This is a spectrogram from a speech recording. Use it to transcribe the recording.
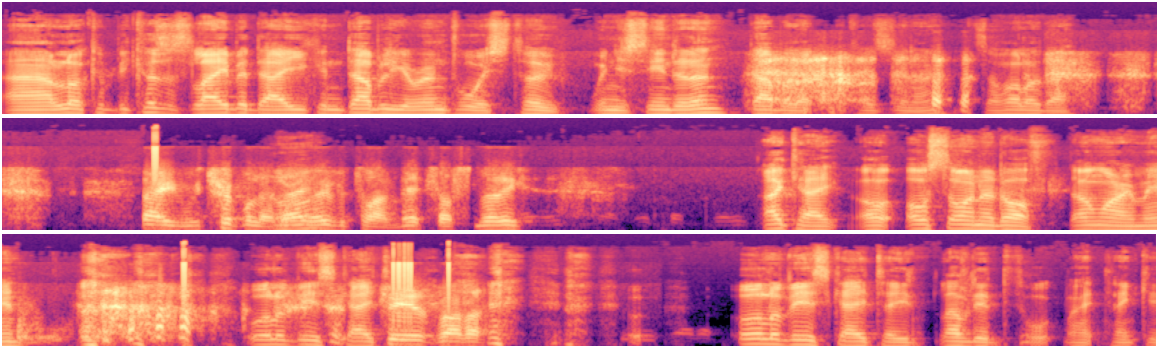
Uh, look, because it's Labor Day, you can double your invoice too when you send it in. Double it because you know it's a holiday. Hey, we triple it, eh? right. Overtime. That's us, Smithy. Okay, I'll, I'll sign it off. Don't worry, man. all the best, KT. Cheers, brother. All the best, KT. Lovely to talk, mate. Thank you.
